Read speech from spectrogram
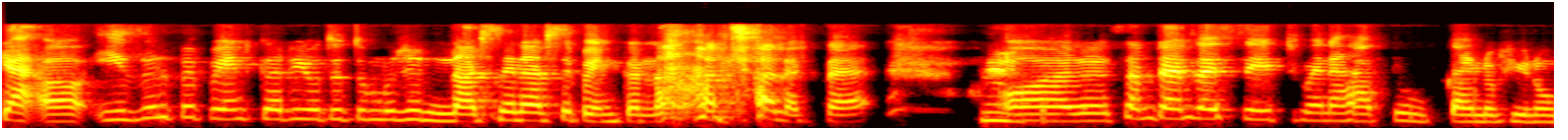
ईजल पे पेंट कर रही होती तो मुझे नट से नट से पेंट करना अच्छा लगता है। हम्म। और sometimes I sit when I have to kind of you know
